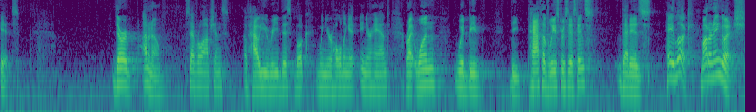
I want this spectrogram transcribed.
is there are, I don't know, several options of how you read this book when you're holding it in your hand, right? One would be the path of least resistance that is, hey, look, modern English.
